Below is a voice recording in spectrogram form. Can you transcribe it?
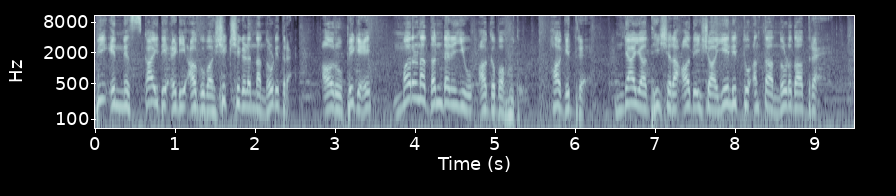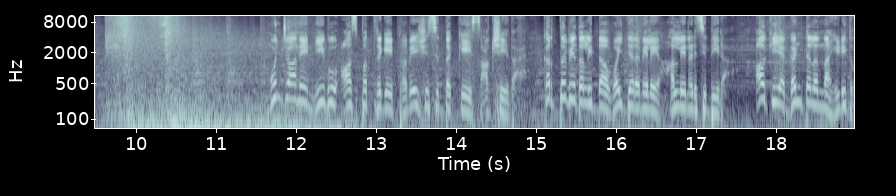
ಬಿಎನ್ಎಸ್ ಕಾಯ್ದೆ ಅಡಿ ಆಗುವ ಶಿಕ್ಷೆಗಳನ್ನು ನೋಡಿದ್ರೆ ಆರೋಪಿಗೆ ಮರಣ ದಂಡನೆಯೂ ಆಗಬಹುದು. ಹಾಗಿದ್ರೆ ನ್ಯಾಯಾಧೀಶರ ಆದೇಶ ಏನಿತ್ತು ಅಂತ ನೋಡೋದಾದ್ರೆ, ಮುಂಜಾನೆ ನೀವು ಆಸ್ಪತ್ರೆಗೆ ಪ್ರವೇಶಿಸಿದ್ದಕ್ಕೆ ಸಾಕ್ಷಿ ಇದೆ. ಕರ್ತವ್ಯದಲ್ಲಿದ್ದ ವೈದ್ಯರ ಮೇಲೆ ಹಲ್ಲೆ ನಡೆಸಿದ್ದೀರಾ? ಆಕೆಯ ಗಂಟಲನ್ನ ಹಿಡಿದು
